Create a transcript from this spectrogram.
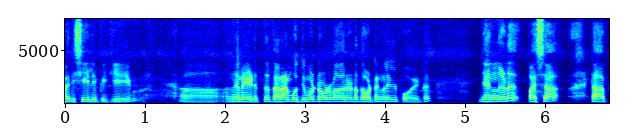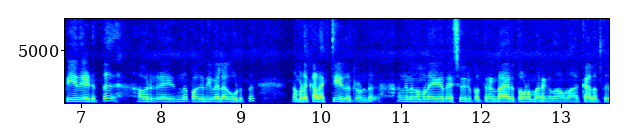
പരിശീലിപ്പിക്കുകയും അങ്ങനെ എടുത്ത് തരാൻ ബുദ്ധിമുട്ടുള്ളവരുടെ തോട്ടങ്ങളിൽ പോയിട്ട് ഞങ്ങൾ പശ ടാപ്പ് ചെയ്തെടുത്ത് അവരുടെ നിന്ന് പകുതി വില കൊടുത്ത് നമ്മൾ കളക്ട് ചെയ്തിട്ടുണ്ട്. അങ്ങനെ നമ്മൾ ഏകദേശം ഒരു പത്ത് രണ്ടായിരത്തോളം മരങ്ങൾ നമ്മൾ ആ കാലത്ത്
